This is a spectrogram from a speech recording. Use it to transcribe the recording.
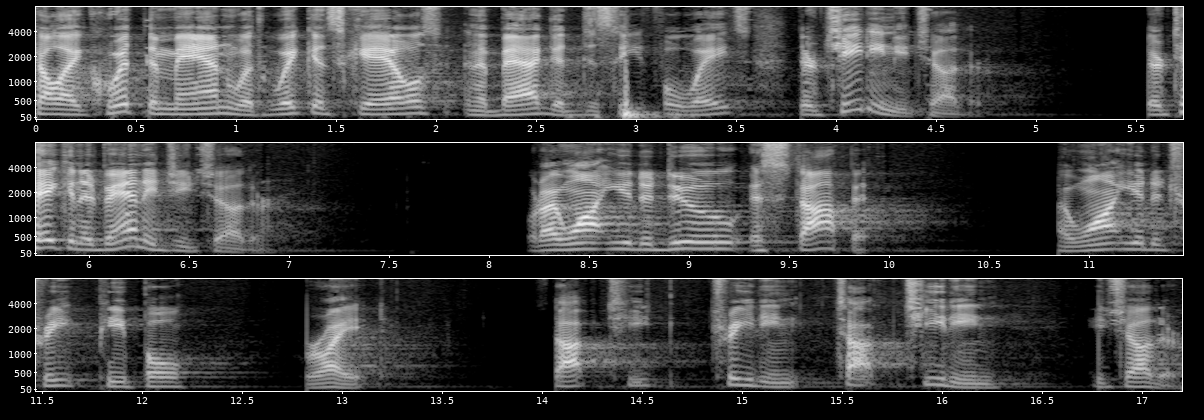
Shall I quit the man with wicked scales and a bag of deceitful weights? They're cheating each other. They're taking advantage each other. What I want you to do is stop it. I want you to treat people right. Stop cheat, treating, stop cheating each other.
